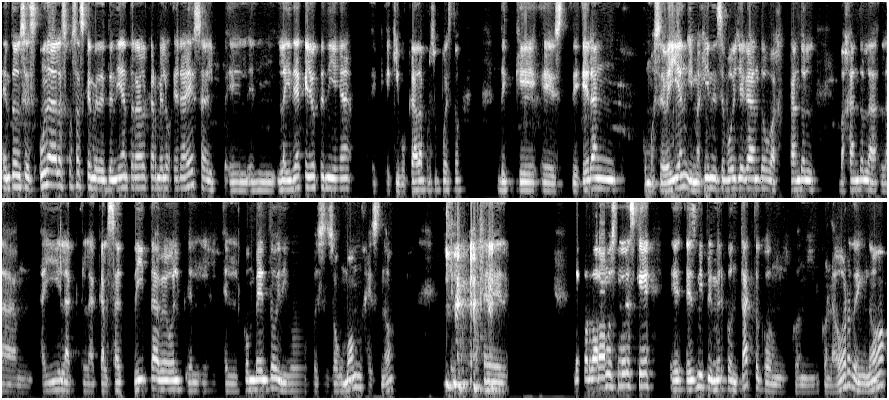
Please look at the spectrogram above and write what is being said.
entonces, una de las cosas que me detenía a entrar al Carmelo era esa, la idea que yo tenía, e, equivocada por supuesto, de que este, eran como se veían, imagínense, voy llegando, bajando, bajando la, ahí la, calzadita, veo el, convento y digo, pues son monjes, ¿no? Eh, recordarán ustedes que eh, es mi primer contacto con, con la orden, ¿no?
